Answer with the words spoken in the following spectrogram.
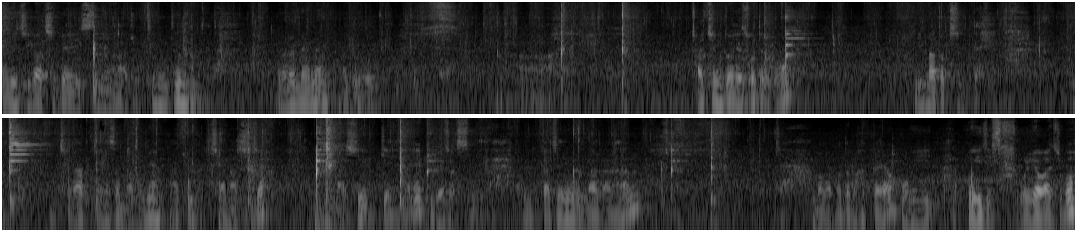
어, 오이지가 집에 있으면 아주 든든합니다. 여름에는 아주 어, 갈증도 해소되고 입맛 없을 때 차갑게 해서 먹으면 아주 제맛이죠. 맛있게 비벼졌습니다. 고기까지 올라간 자 먹어보도록 할까요? 오이 오이지 싹 올려가지고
